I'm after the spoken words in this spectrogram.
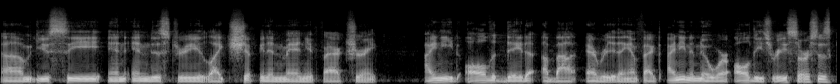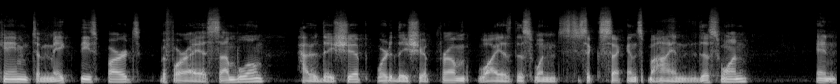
Um, you see in industry like shipping and manufacturing. I need all the data about everything. In fact, I need to know where all these resources came to make these parts before I assemble them how did they ship? Where did they ship from? Why is this one six seconds behind this one? And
